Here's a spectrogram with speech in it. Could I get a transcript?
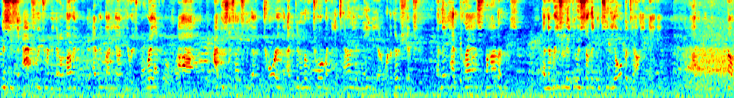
This is absolutely terrific. You're gonna love it. Everybody on here is great. Uh, I was just actually uh, touring. I did a little tour with the Italian Navy on one of their ships, and they have glass bottoms. And the reason they do is so they can see the old Italian Navy. Um,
